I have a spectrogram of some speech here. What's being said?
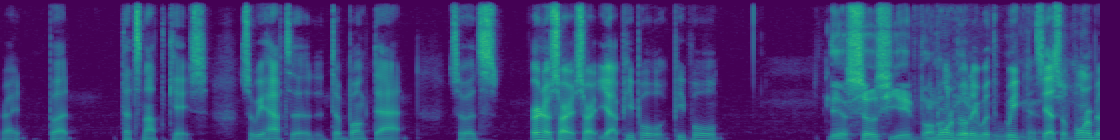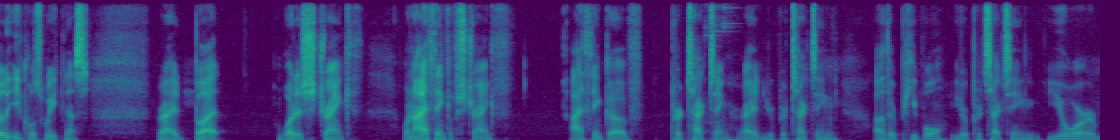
right? But that's not the case. So we have to debunk that. So it's or no, sorry, sorry. Yeah, people people They associate vulnerability, vulnerability with weakness. Yeah, so vulnerability equals weakness, right? But what is strength? When I think of strength, I think of protecting, right? You're protecting other people, you're protecting your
